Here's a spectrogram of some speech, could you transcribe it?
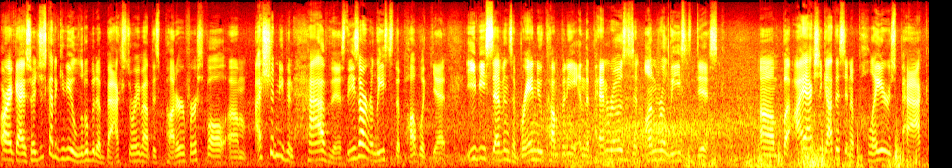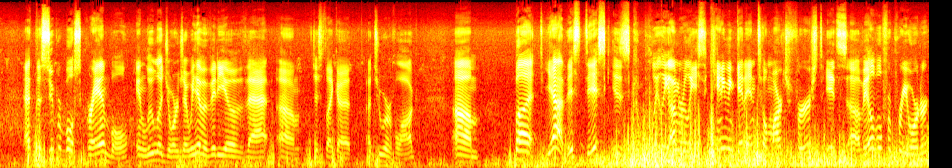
Alright guys, so I just got to give you a little bit of backstory about this putter. First of all, um, I shouldn't even have this. These aren't released to the public yet. EV7 is a brand new company and the Penrose is an unreleased disc. Um, but I actually got this in a player's pack at the Super Bowl Scramble in Lula, Georgia. We have a video of that, um, just like a, a tour vlog. Um, but yeah, this disc is completely unreleased. You can't even get it until March 1st. It's uh, available for pre-order.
